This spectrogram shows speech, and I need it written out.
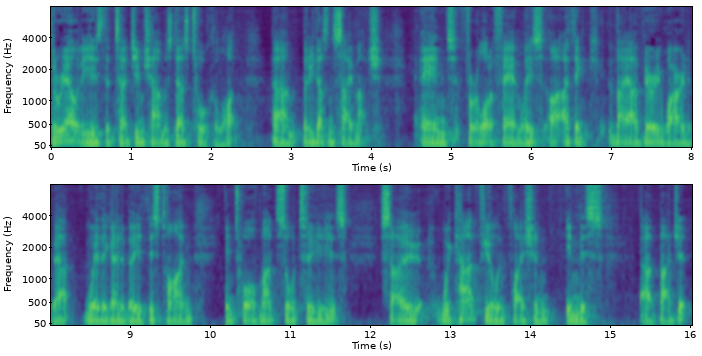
The reality is that uh, Jim Chalmers does talk a lot, um, but he doesn't say much. And for a lot of families, I, I think they are very worried about where they're going to be this time in 12 months or two years. So we can't fuel inflation in this uh, budget.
